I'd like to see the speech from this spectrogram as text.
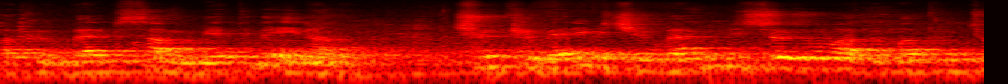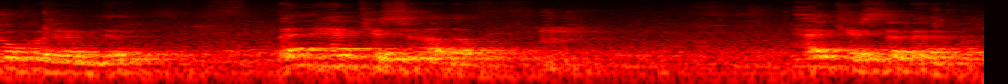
Bakın ben samimiyetime inanın. Çünkü benim için ben bir sözüm vardı. Bakın çok önemlidir. Ben herkesin adamıyım. Herkes de benim adamım.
